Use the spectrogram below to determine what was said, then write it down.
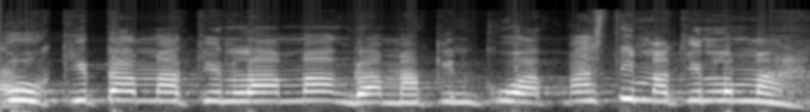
Tubuh kita makin lama nggak makin kuat, pasti makin lemah.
